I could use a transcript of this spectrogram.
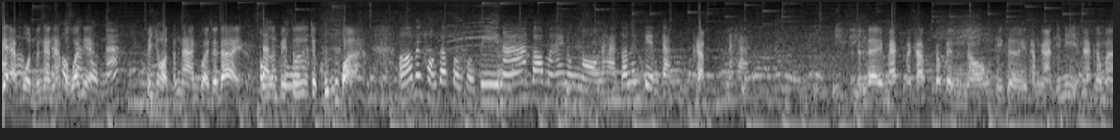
ก็แอบบ่นเหมือนกันนะ ป็บอกว่าเนี่ย ขงสะสมนะไปหยอดตั้งนานกว่าจะได้ เอาแต่ละเงินไปซื้อจะคุ้มกว่า เออเป็นของสะสมของตรีนะ ก็เอามาให้น้องๆนะคะ ก็เล่นเกมกันครับนะคะ วันนั้นได้แม็กนะครับ ก็เป็นน้องที่เคยทำงานที่นี่นะ ก็มา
